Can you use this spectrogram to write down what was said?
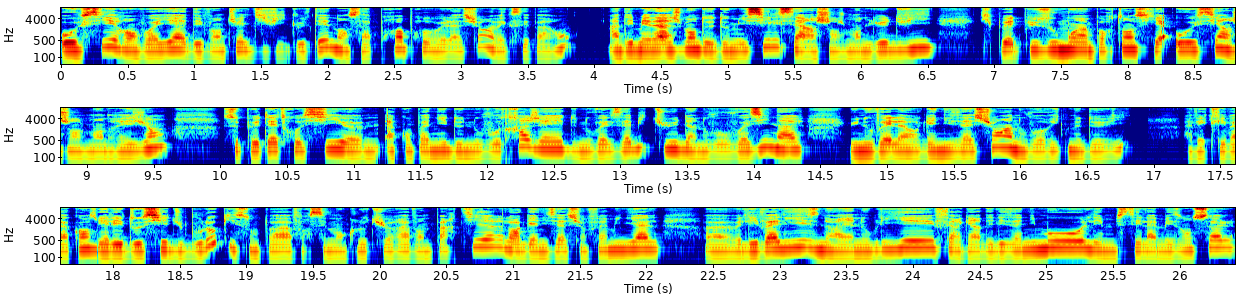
aussi renvoyer à d'éventuelles difficultés dans sa propre relation avec ses parents. Un déménagement de domicile, c'est un changement de lieu de vie qui peut être plus ou moins important s'il y a aussi un changement de région. Ce peut être aussi euh, accompagné de nouveaux trajets, de nouvelles habitudes, un nouveau voisinage, une nouvelle organisation, un nouveau rythme de vie. Avec les vacances, il y a les dossiers du boulot qui ne sont pas forcément clôturés avant de partir, l'organisation familiale, euh, les valises, ne rien oublier, faire garder les animaux, laisser la maison seule.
